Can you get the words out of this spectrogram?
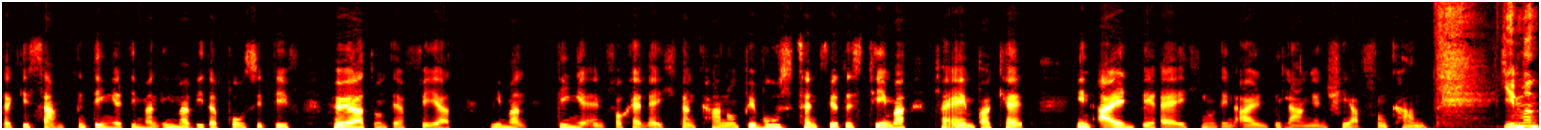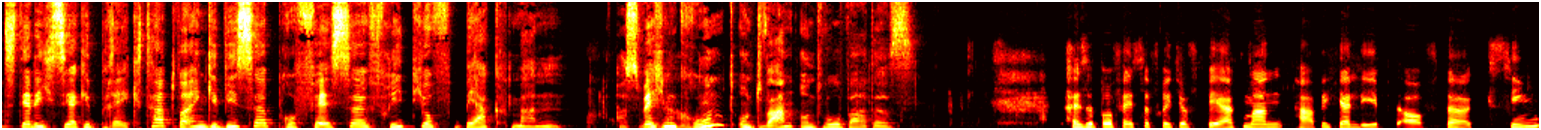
der gesamten Dinge, die man immer wieder positiv hört und erfährt, wie man Dinge einfach erleichtern kann und Bewusstsein für das Thema Vereinbarkeit in allen Bereichen und in allen Belangen schärfen kann. Jemand, der dich sehr geprägt hat, war ein gewisser Professor Friedjof Bergmann. Aus welchem ja. Grund und wann und wo war das? Also Professor Friedhof Bergmann habe ich erlebt auf der XING.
